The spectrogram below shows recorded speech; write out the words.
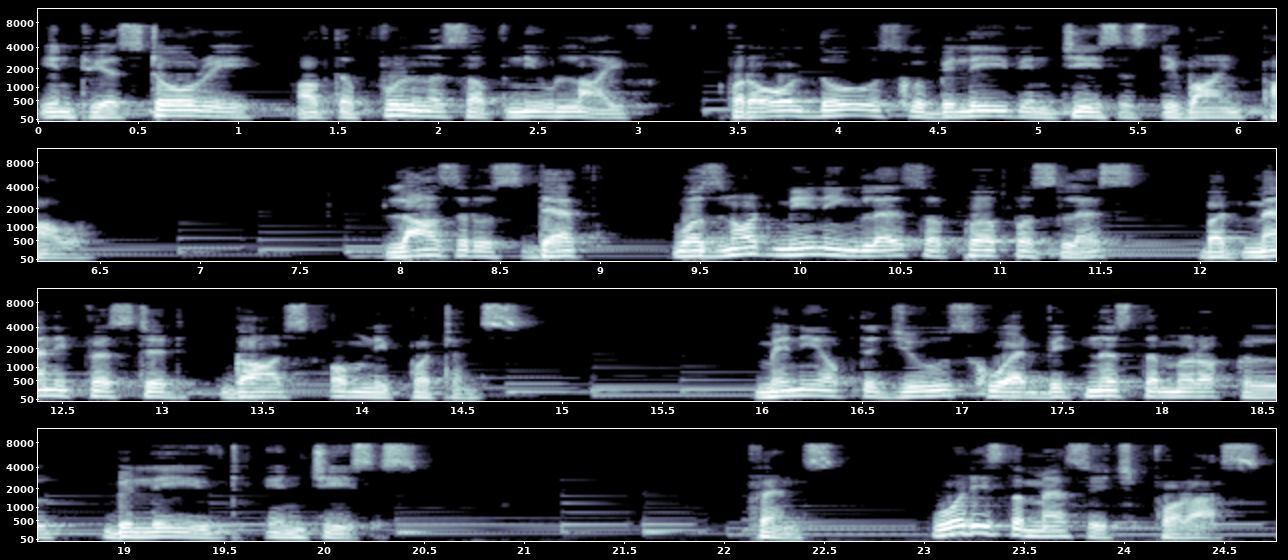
into a story of the fullness of new life for all those who believe in Jesus' divine power. Lazarus' death was not meaningless or purposeless, but manifested God's omnipotence. Many of the Jews who had witnessed the miracle believed in Jesus. Friends, what is the message for us?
